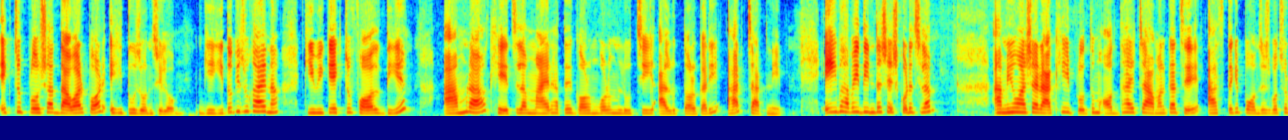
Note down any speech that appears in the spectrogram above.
একটু প্রসাদ দেওয়ার পর এই দুজন ছিল। গিগি তো কিছু খায় না, কিউইকে একটু ফল দিয়ে আমরা খেয়েছিলাম মায়ের হাতে গরম গরম লুচি, আলুর তরকারি আর চাটনি। এইভাবেই দিনটা শেষ করেছিলাম। আমিও আশা রাখি প্রথম অধ্যায়টা আমার কাছে আজ থেকে পঞ্চাশ বছর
